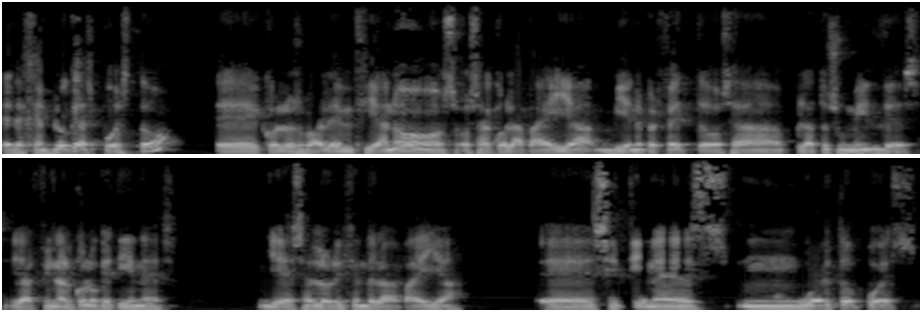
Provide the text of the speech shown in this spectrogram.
el ejemplo que has puesto eh, con los valencianos, o sea, con la paella, viene perfecto. O sea, platos humildes y al final con lo que tienes. Y es el origen de la paella. Eh, si tienes un huerto, pues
